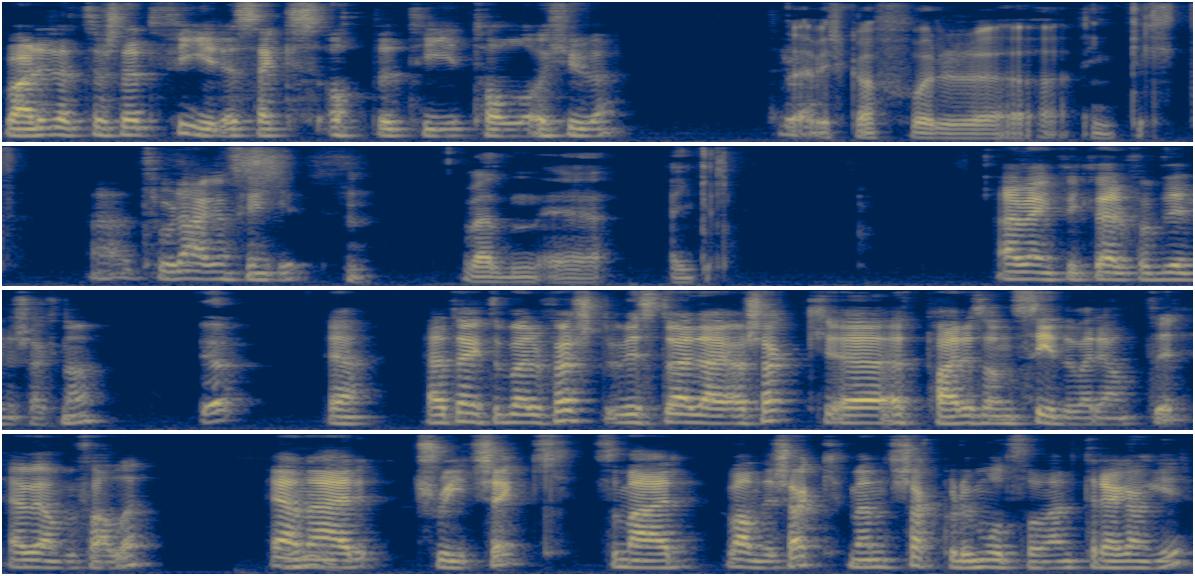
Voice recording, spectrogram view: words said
Hva er det rett og slett 4, 6, 8, 10, 12 og 20? Det virker for eh, enkelt. jeg tror det er ganske enkelt. Verden er enkel. Er vi egentlig klare for blindesjakk nå? Ja. ja. Jeg tenkte bare først, hvis du er lei av sjakk, eh, et par sånne sidevarianter jeg vil anbefale. En Mm. er tree check, som er vanlig sjakk, men sjakker du motstanderen tre ganger,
